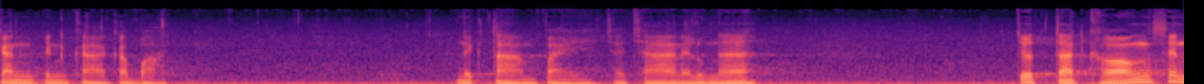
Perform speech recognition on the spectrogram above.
กันเป็นกากบาท นึกตามไปช้าๆนะลุงนะ จุดตัดของเส้น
